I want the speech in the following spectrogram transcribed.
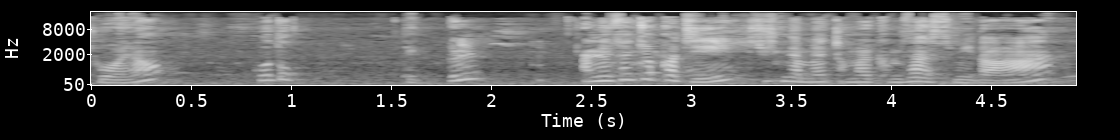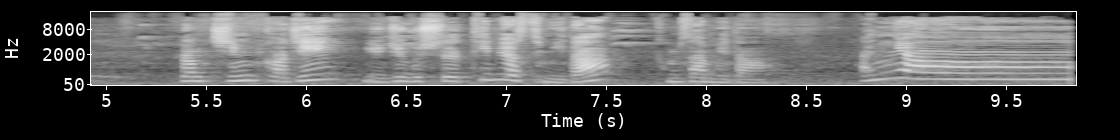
좋아요, 구독, 댓글, 알림 설정까지 해주신다면 정말 감사하겠습니다. 그럼 지금까지 유진구97TV였습니다. 감사합니다. 안녕!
